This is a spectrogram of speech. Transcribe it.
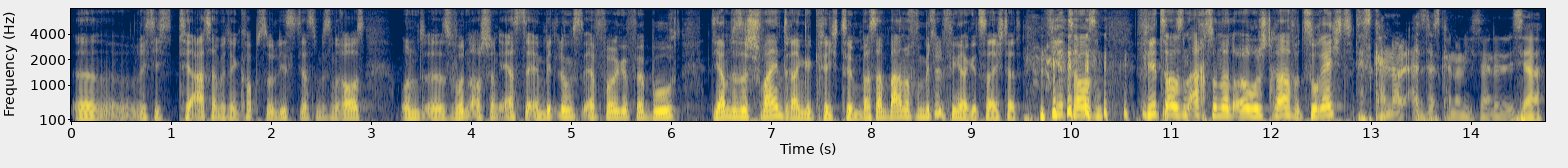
äh, richtig Theater mit dem Kopf, so liest das ein bisschen raus. Und äh, es wurden auch schon erste Ermittlungserfolge verbucht. Die haben dieses Schwein dran gekriegt, Tim, was am Bahnhof einen Mittelfinger gezeigt hat. 4000 4.800 Euro Strafe, zu Recht. Das kann doch, also das kann doch nicht sein. Das ist ja,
